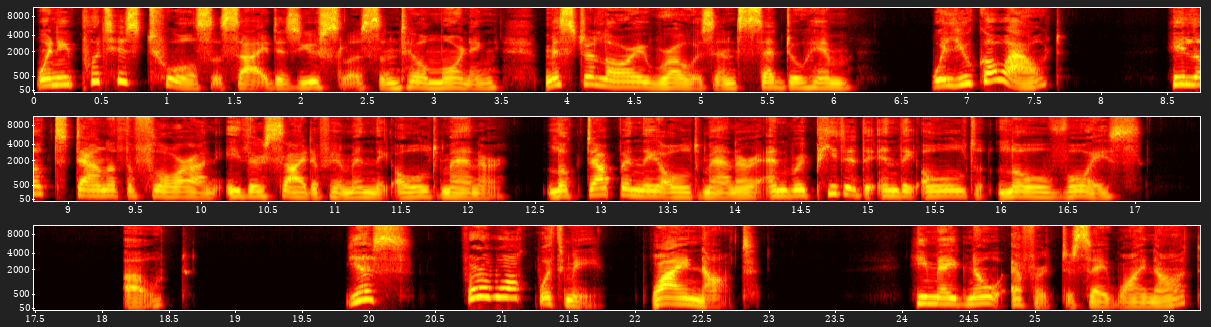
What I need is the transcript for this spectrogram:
When he put his tools aside as useless until morning, Mr. Lorry rose and said to him, Will you go out? He looked down at the floor on either side of him in the old manner looked up in the old manner, and repeated in the old low voice, Out? Yes, for a walk with me. Why not? He made no effort to say why not,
